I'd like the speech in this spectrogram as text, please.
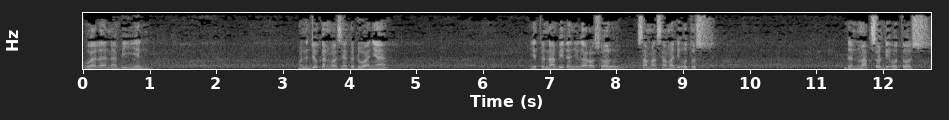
wala nabiyyin. Menunjukkan bahwasanya keduanya yaitu nabi dan juga rasul sama-sama diutus. Dan maksud diutus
